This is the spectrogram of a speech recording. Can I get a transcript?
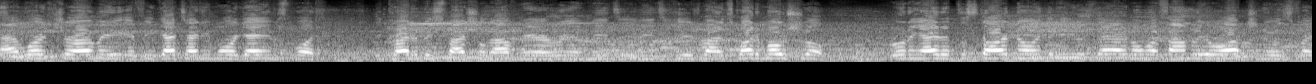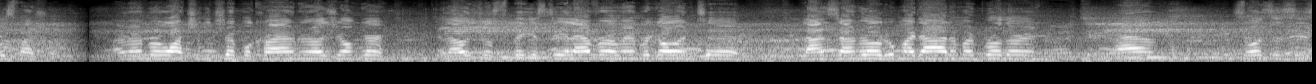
uh, weren't sure how many, if he gets any more games, but incredibly special to have him here. It means, huge amount. It's quite emotional running out at the start knowing that he was there and all my family were watching. It was very special. I remember watching the Triple Crown when I was younger, and that was just the biggest deal ever. I remember going to Lansdowne Road with my dad and my brother, and um, so this is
